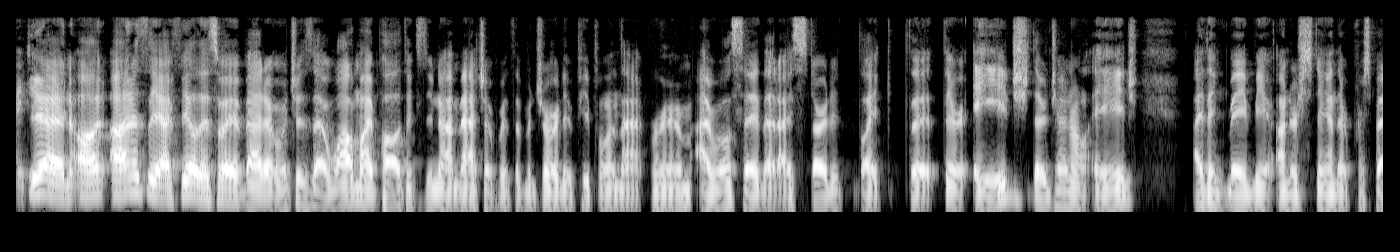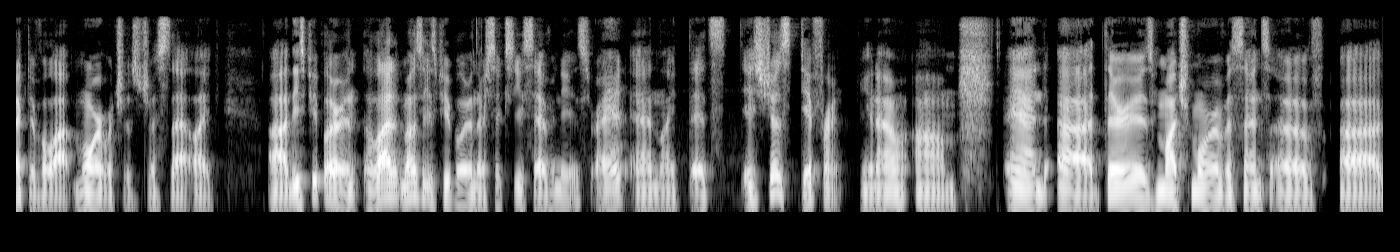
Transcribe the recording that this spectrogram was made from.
it. Do. Yeah, and on, honestly, I feel this way about it, which is that while my politics do not match up with the majority of people in that room, I will say that I started like the their age, their general age I think made me understand their perspective a lot more, which was just that like uh, these people are in a lot of most of these people are in their 60s 70s right? And like it's it's just different you know? Um and uh there is much more of a sense of uh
